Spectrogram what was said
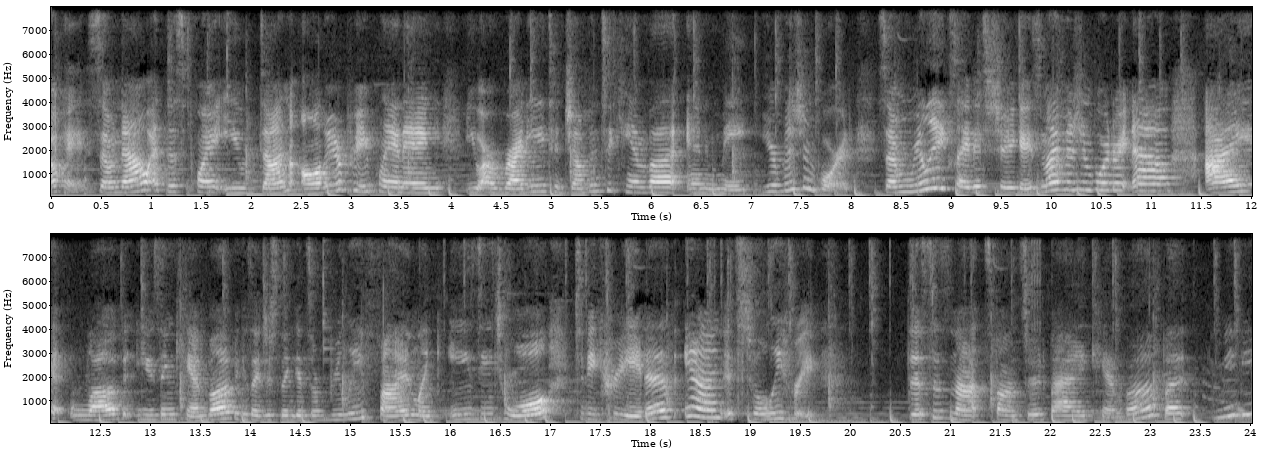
Okay, so now at this point, you've done all of your pre-planning, you are ready to jump into Canva and make your vision board. So I'm really excited to show you guys my vision board right now. I love using Canva because I just think it's a really fun, like easy tool to be creative and it's totally free. This is not sponsored by Canva, but maybe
